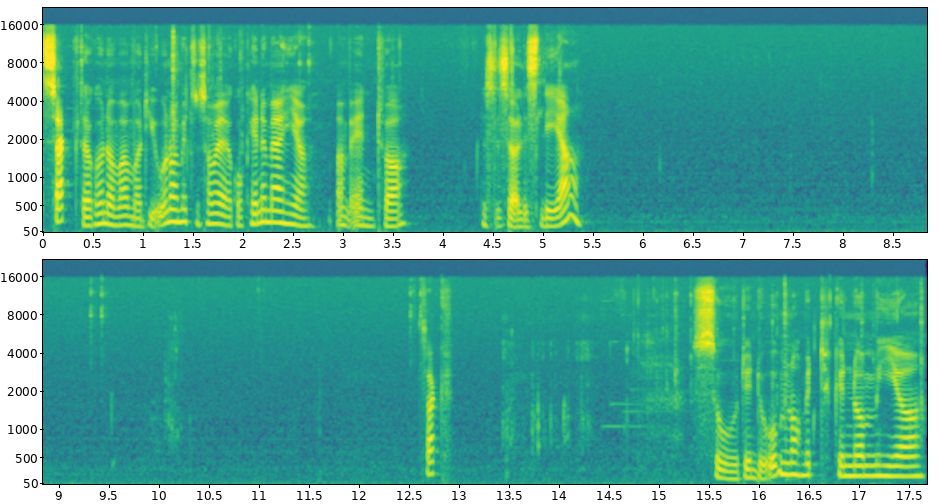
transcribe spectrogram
Zack, da können wir mal die auch noch mit, sonst haben wir ja gar keine mehr hier am Ende, wa? Das ist alles leer. Zack. So, den da oben noch mitgenommen hier.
